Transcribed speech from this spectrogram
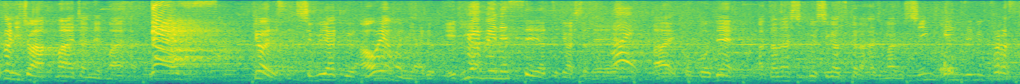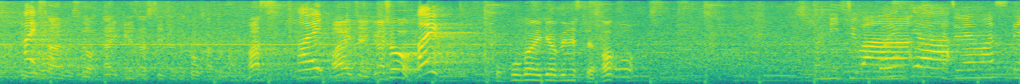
いこんにちは。まーチャンネルまーはるです。今日はですね渋谷区青山にあるエリアベネッセやってきましたね。はい、ここで新しく4月から始まる真剣ゼミプラスとい。うサービスを体験させていただこうかと思います。はい。はいじゃあ行きましょう。はい。ここがエリアベネッセ。あこんにちは。は。じめまして。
